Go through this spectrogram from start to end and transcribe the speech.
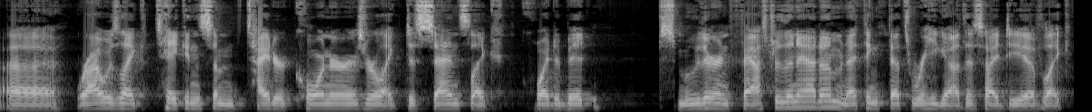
uh, where I was like taking some tighter corners or like descents like quite a bit smoother and faster than Adam, and I think that's where he got this idea of like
